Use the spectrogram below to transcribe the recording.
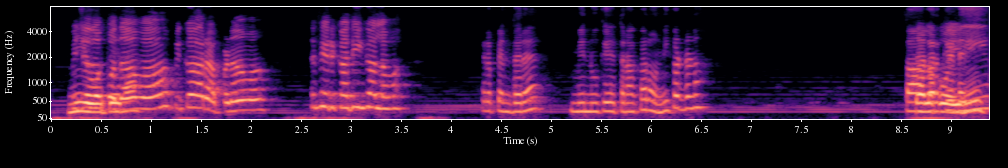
ਵੀ ਨਹੀਂ ਜਦੋਂ ਤੇ ਪਤਾ ਨਾ। ਵਾ ਵੀ ਘਰ ਆਪਣਾ ਵਾ ਤੇ ਫਿਰ ਕਦੀ ਗੱਲ ਵਾ? ਰਪਿੰਦਰ ਮੈਨੂੰ ਕਿਸੇ ਤਰ੍ਹਾਂ ਘਰੋਂ ਨਹੀਂ ਕੱਢਣਾ। ਤਾਂ ਚੱਲ ਕਰਕੇ ਕੋਈ ਨਹੀਂ।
